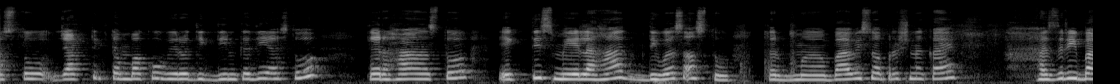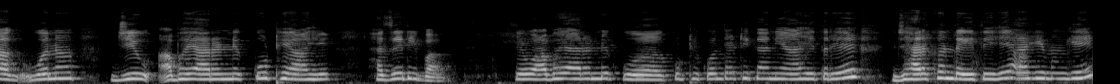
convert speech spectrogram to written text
असतो? जागतिक तंबाखू विरोधी दिन कधी असतो? तर हा असतो एकतीस मेला हा दिवस असतो. तर बावीसवा प्रश्न काय? हजरीबाग वन जीव अभयारण्य कुठे आहे? हजेरीबाग. हे अभयारण्य कु- कुठे कोणत्या ठिकाणी आहे? तर हे झारखंड येथे हे आहे मग हे.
